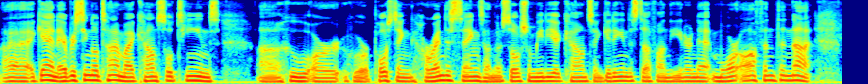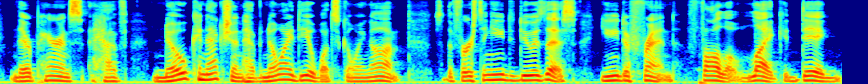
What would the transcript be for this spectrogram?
Again, every single time I counsel teens uh, who are who are posting horrendous things on their social media accounts and getting into stuff on the internet, more often than not, their parents have no connection, have no idea what's going on. So the first thing you need to do is this: you need to friend, follow, like, dig,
